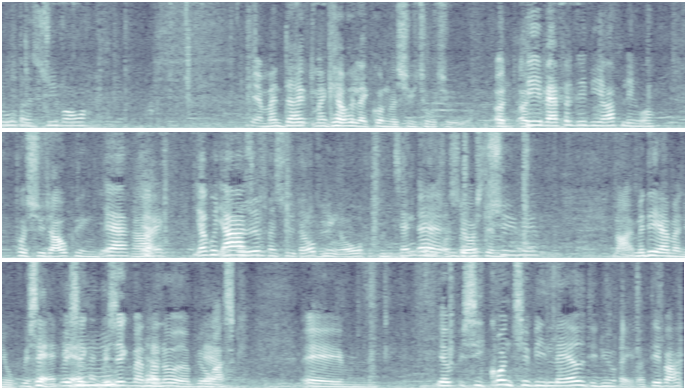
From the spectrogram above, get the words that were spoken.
at udrede syge borgere? Jamen, der, man kan jo heller ikke kun være syg i 22 uger. Og, og Det er i hvert fald det, vi oplever. på sygedagpenge. Ja. Nej. Jeg, kunne, jeg, har, er fra sygedagpenge over på kontanthjælp, Ja, ja, og så det er også syg mere. Nej, men det er man jo, hvis Ja, ikke, det hvis ikke, man. hvis ikke man har Ja. nået at blive Ja. rask. Øhm, jeg vil sige, grund til, at vi lavede de nye regler, det var,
